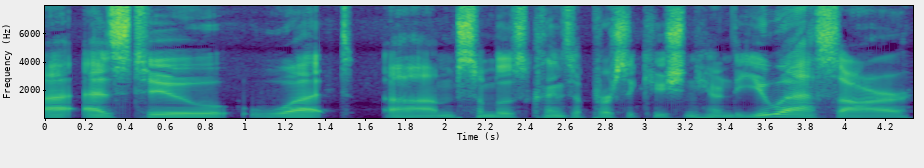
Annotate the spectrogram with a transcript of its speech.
uh, as to what um, some of those claims of persecution here in the U.S. are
